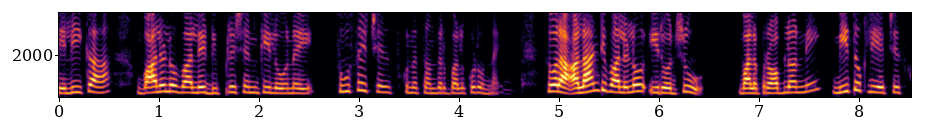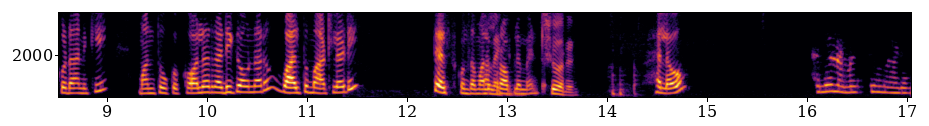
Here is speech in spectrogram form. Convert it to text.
తెలియక వాళ్ళలో వాళ్ళే డిప్రెషన్కి లోనై సూసైడ్ చేసుకున్న సందర్భాలు కూడా ఉన్నాయి. సో అలాంటి వాళ్ళలో ఈరోజు వాళ్ళ ప్రాబ్లమ్ని మీతో క్లియర్ చేసుకోవడానికి మనతో ఒక కాలర్ రెడీగా ఉన్నారు. వాళ్ళతో మాట్లాడి తెలుసుకుందాం వాళ్ళ ప్రాబ్లం ఏంటో. షూర్ అండి. హలో హలో నమస్తే మేడం.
